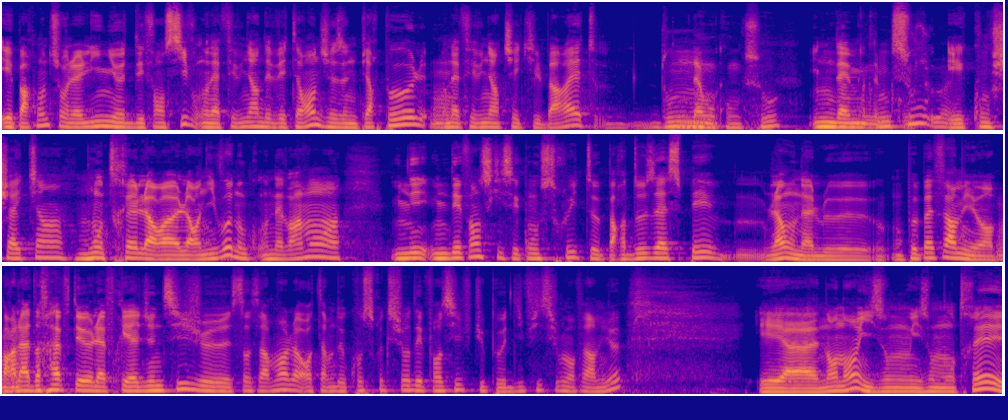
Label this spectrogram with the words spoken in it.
et par contre sur la ligne défensive on a fait venir des vétérans Jason Pierre-Paul Mm. on a fait venir Shaquille Barrett dont Ndamukong Kongsu. Indam Indam Kongsu Kongsu, ouais. et qu'ont chacun montré leur, leur niveau. Donc on a vraiment un- une, une défense qui s'est construite par deux aspects. Là, on a le, on peut pas faire mieux. hein. Par la draft et la free agency, je, sincèrement, là, en termes de construction défensive, tu peux difficilement faire mieux. Et euh, non, non, ils ont, ils ont montré.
